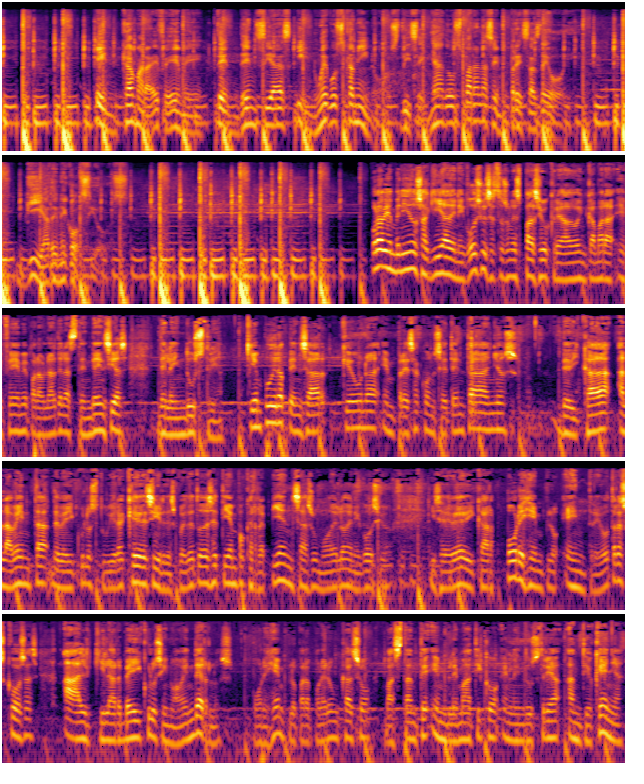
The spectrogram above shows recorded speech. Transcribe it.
En Cámara FM, tendencias y nuevos caminos diseñados para las empresas de hoy. Guía de negocios. Hola, bienvenidos a Guía de Negocios. Este es un espacio creado en Cámara FM para hablar de las tendencias de la industria. ¿Quién pudiera pensar que una empresa con 70 años dedicada a la venta de vehículos tuviera que decir, después de todo ese tiempo, que repiensa su modelo de negocio y se debe dedicar, por ejemplo, entre otras cosas, a alquilar vehículos y no a venderlos? Por ejemplo, para poner un caso bastante emblemático en la industria antioqueña,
